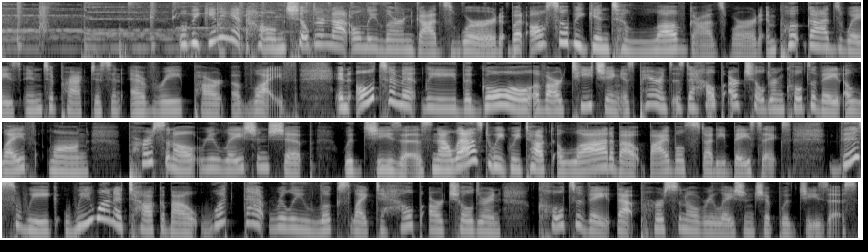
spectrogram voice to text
Well, beginning at home, children not only learn God's Word, but also begin to love God's Word and put God's ways into practice in every part of life. And ultimately, the goal of our teaching as parents is to help our children cultivate a lifelong personal relationship with Jesus. Now, last week we talked a lot about Bible study basics. This week we want to talk about what that really looks like to help our children cultivate that personal relationship with Jesus.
